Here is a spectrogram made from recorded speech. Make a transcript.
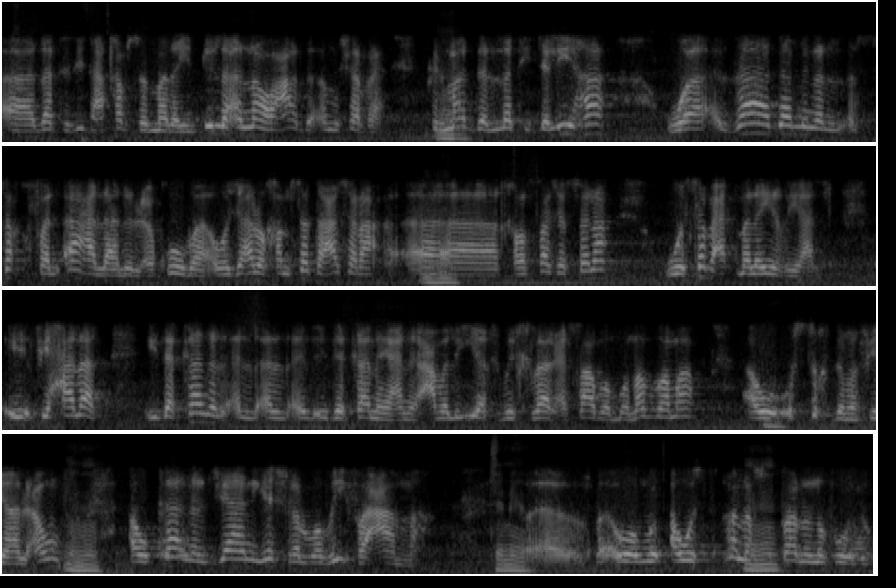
آه، لا تزيد عن خمسة ملايين. إلا أنه عاد مشرع. في المادة التي تليها وزاد من السقف الأعلى للعقوبة وجعله 15 15 سنة وسبعة ملايين ريال. في حالات إذا كان ال ال إذا كان يعني عملية من خلال عصابة منظمة أو استخدم فيها العنف أو كان الجاني يشغل وظيفة عامة. جميل. آه، أو استغل سلطان نفوذه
